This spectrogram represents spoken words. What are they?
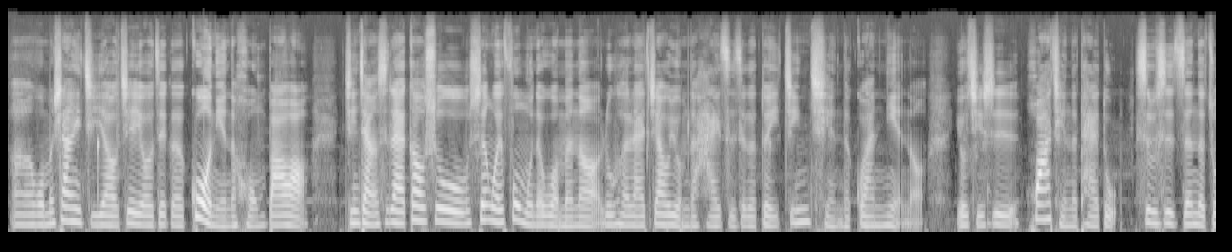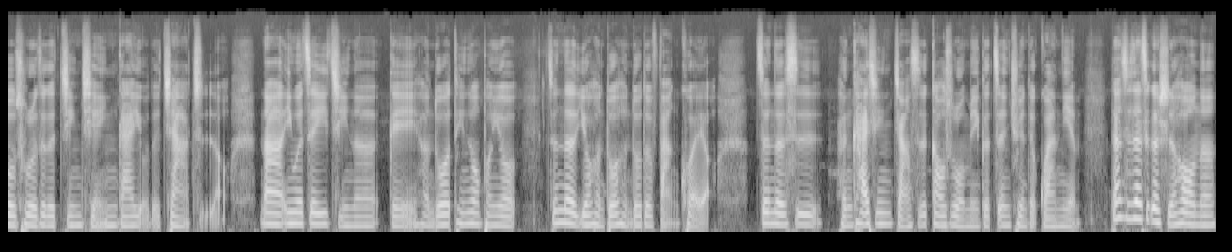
呃，我们上一集哦，借由这个过年的红包哦，金讲师来告诉身为父母的我们呢，如何来教育我们的孩子这个对金钱的观念哦，尤其是花钱的态度，是不是真的做出了这个金钱应该有的价值哦？那因为这一集呢，给很多听众朋友真的有很多很多的反馈哦，真的是很开心，讲师告诉我们一个正确的观念。但是在这个时候呢，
